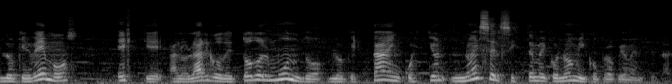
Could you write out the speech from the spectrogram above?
lo que vemos es que a lo largo de todo el mundo lo que está en cuestión no es el sistema económico propiamente tal.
